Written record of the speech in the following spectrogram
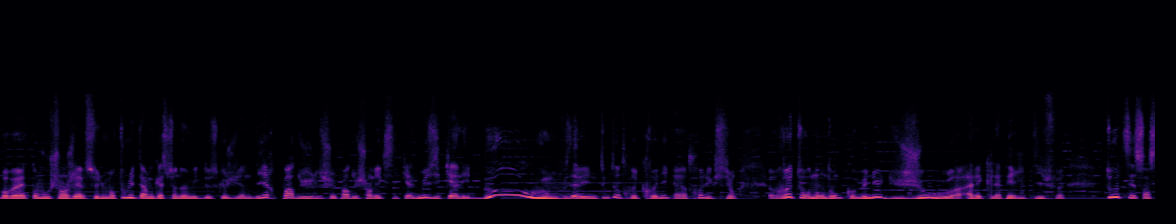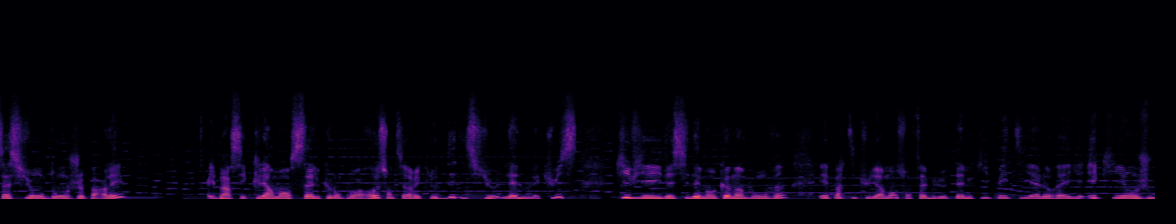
Bon, bah maintenant, vous changez absolument tous les termes gastronomiques de ce que je viens de dire, par du, je pars du champ lexical musical et boum Vous avez une toute autre chronique et introduction. Retournons donc au menu du jour avec l'apéritif. Toutes ces sensations dont je parlais, eh ben, c'est clairement celle que l'on pourra ressentir avec le délicieux l'aile ou la cuisse, qui vieillit décidément comme un bon vin, et particulièrement son fabuleux thème qui pétille à l'oreille et qui en joue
